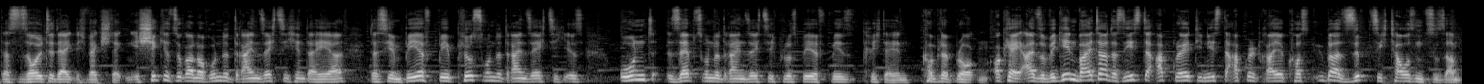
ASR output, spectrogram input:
Das sollte der eigentlich wegstecken. Ich schicke jetzt sogar noch Runde 63 hinterher, dass hier ein BFB plus Runde 63 ist und selbst Runde 63 plus BFB kriegt er hin. Komplett broken. Okay, also wir gehen weiter. Das nächste Upgrade, die nächste Upgrade-Reihe kostet über 70.000 zusammen.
